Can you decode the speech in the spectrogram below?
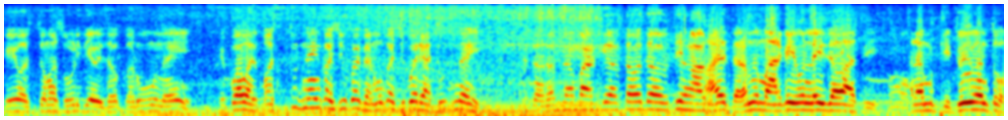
કે એ વસ્તુ અમારે છોડી દેવી છે. કરવું નહીં. કે કોઈ વસ્તુ જ નહીં કશું કોઈ ઘરમાં કશું કોઈ રહેતું જ નહીં. ધરમના માર્ગે આવતા હોય તો સૌથી સારું. અરે ધરમના માર્ગે ઈવન લઈ જવા છે અને આમ કીધું ઈવન તો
